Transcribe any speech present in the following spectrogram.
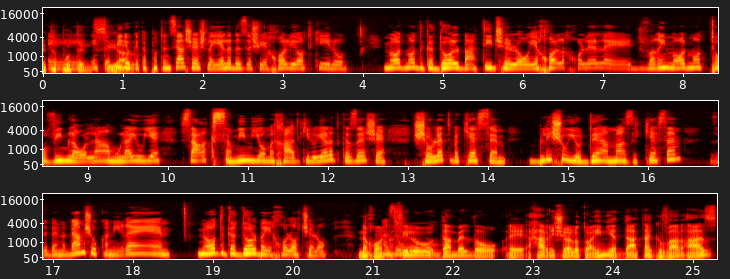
את אה, הפוטנציאל. את, בדיוק את הפוטנציאל שיש לילד הזה שהוא יכול להיות כאילו מאוד מאוד גדול בעתיד שלו, הוא יכול לחולל אה, דברים מאוד מאוד טובים לעולם, אולי הוא יהיה שר הקסמים יום אחד, כאילו ילד כזה ששולט בקסם בלי שהוא יודע מה זה קסם, זה בן אדם שהוא כנראה מאוד גדול ביכולות שלו. נכון, אפילו הוא- דמבלדור, אה, הארי שואל אותו האם ידעת כבר אז?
